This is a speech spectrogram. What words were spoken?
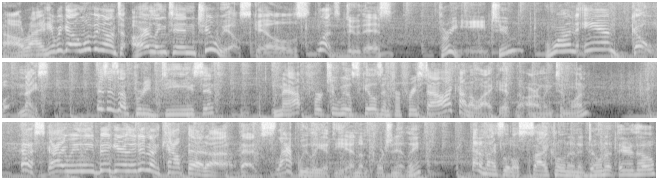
All right, here we go. Moving on to Arlington two wheel skills. Let's do this. Three, two, one, and go. Nice. This is a pretty decent map for two wheel skills and for freestyle. I kind of like it, the Arlington one. Yeah, sky wheelie, big air. They didn't count that uh, that slap wheelie at the end, unfortunately. Got a nice little cyclone and a donut there, though.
